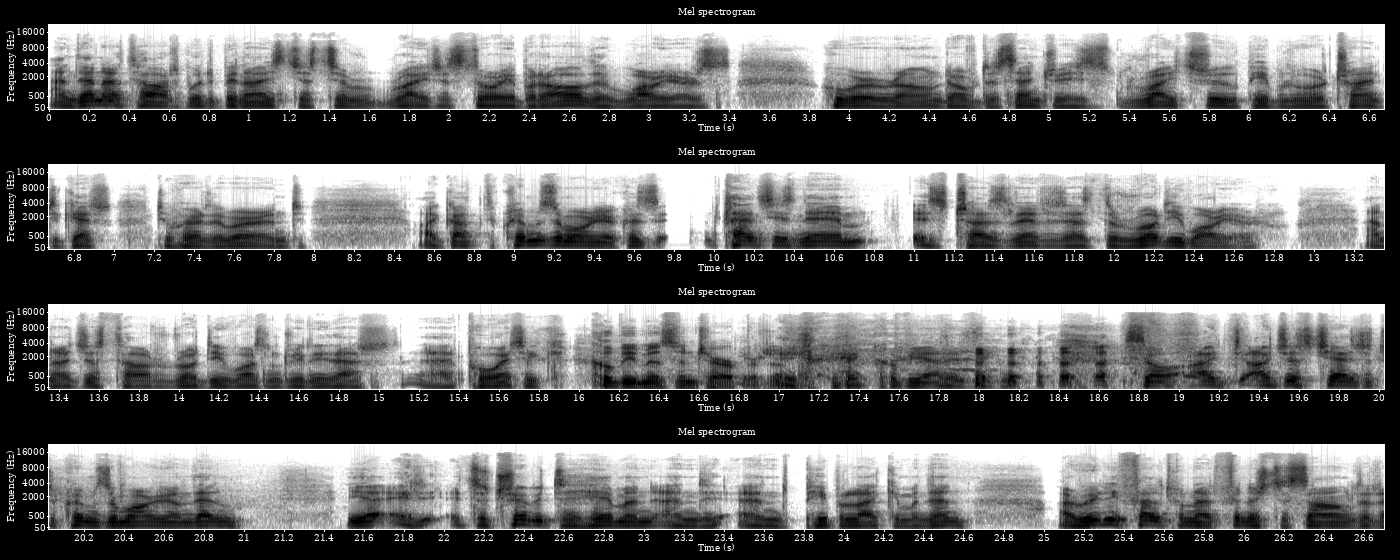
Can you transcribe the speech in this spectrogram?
and then I thought it would have been nice just to write a story about all the warriors who were around over the centuries, right through people who were trying to get to where they were. And I got the Crimson Warrior because Clancy's name is translated as the Ruddy Warrior. And I just thought Ruddy wasn't really that uh, poetic. Could be misinterpreted. it could be anything. so I, I just changed it to Crimson Warrior. And then, yeah, it, it's a tribute to him and, and, and people like him. And then I really felt when I'd finished the song that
